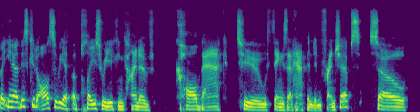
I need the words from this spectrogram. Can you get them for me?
But you know, this could also be a, a place where you can kind of call back to things that happened in friendships. So,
